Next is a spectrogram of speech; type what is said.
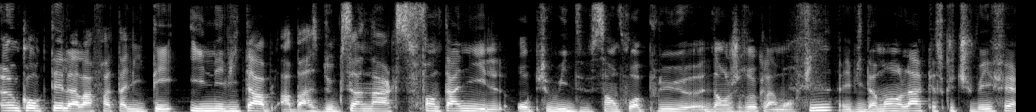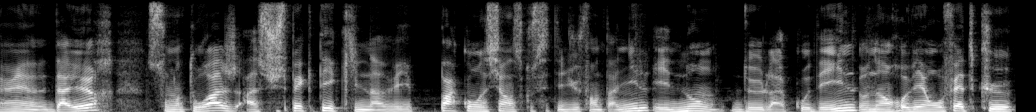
un cocktail à la fatalité inévitable à base de Xanax, fentanyl, opioïdes 100 fois plus euh, dangereux que la morphine. Évidemment, là, qu'est-ce que tu veux y faire hein? D'ailleurs, son entourage a suspecté qu'il n'avait pas conscience que c'était du fentanyl et non de la codéine. On en revient au fait que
